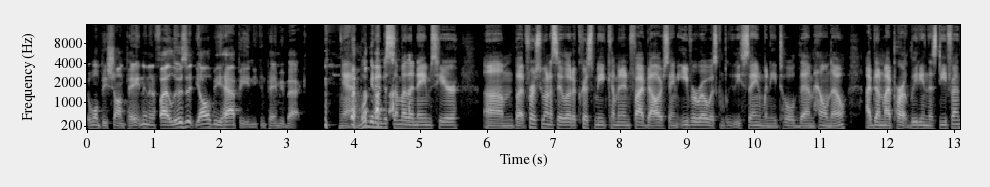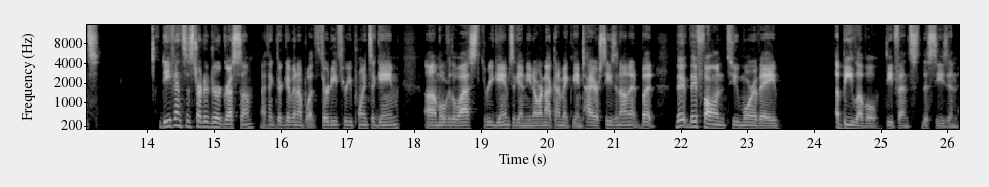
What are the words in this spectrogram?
it won't be Sean Payton. And if I lose it, y'all be happy and you can pay me back. yeah, we'll get into some of the names here. Um, but first, we want to say hello to Chris Meek coming in five dollars, saying Evero was completely sane when he told them, "Hell no, I've done my part leading this defense." Defense has started to regress some. I think they're giving up what 33 points a game um, over the last three games. Again, you know we're not going to make the entire season on it, but they they've fallen to more of a a B level defense this season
